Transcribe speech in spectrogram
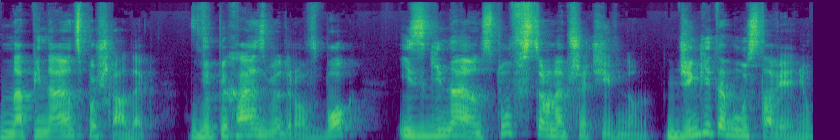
napinając pośladek, wypychając biodro w bok i zginając tu w stronę przeciwną. Dzięki temu ustawieniu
